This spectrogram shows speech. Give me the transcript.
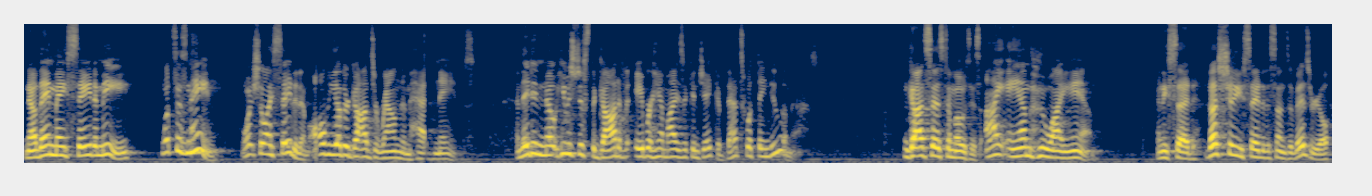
Now they may say to me, What's his name? What shall I say to them? All the other gods around them had names. And they didn't know, he was just the God of Abraham, Isaac, and Jacob. That's what they knew him as. And God says to Moses, I am who I am. And he said, Thus shall you say to the sons of Israel,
